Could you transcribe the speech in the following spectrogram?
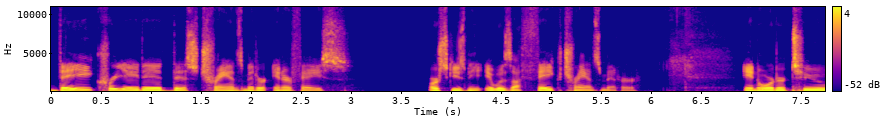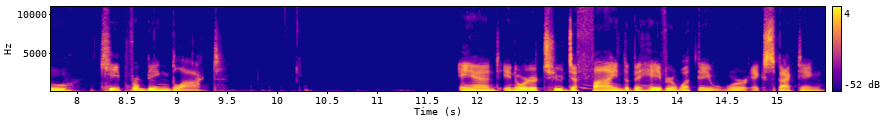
they created this transmitter interface, or excuse me, it was a fake transmitter in order to keep from being blocked and in order to define the behavior what they were expecting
